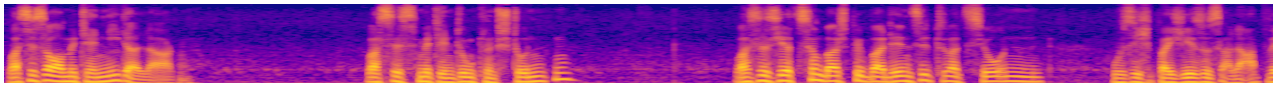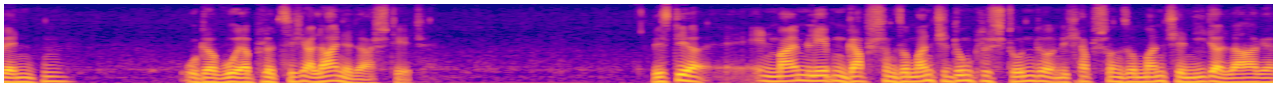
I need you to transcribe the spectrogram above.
Was ist aber mit den Niederlagen? Was ist mit den dunklen Stunden? Was ist jetzt zum Beispiel bei den Situationen, wo sich bei Jesus alle abwenden oder wo er plötzlich alleine dasteht? Wisst ihr, in meinem Leben gab es schon so manche dunkle Stunde und ich habe schon so manche Niederlage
